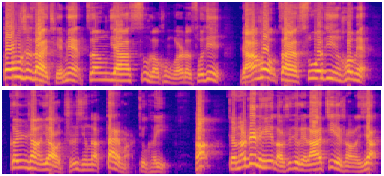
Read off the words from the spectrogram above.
都是在前面增加四个空格的缩进，然后在缩进后面跟上要执行的代码就可以。好，讲到这里，老师就给大家介绍了一下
